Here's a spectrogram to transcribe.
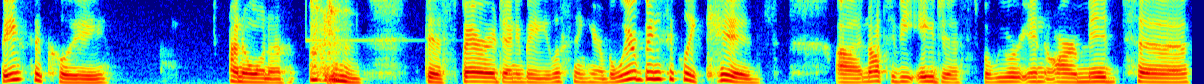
basically, I don't want to disparage anybody listening here, but we were basically kids, uh, not to be ageist, but we were in our mid to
